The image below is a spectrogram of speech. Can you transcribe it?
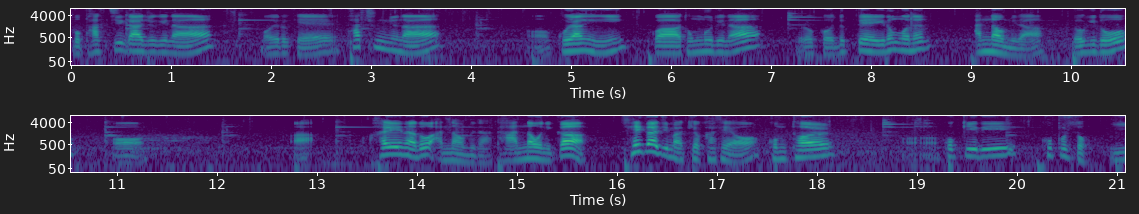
뭐 박쥐 가죽이나 뭐 이렇게 파충류나 어, 고양이과 동물이나 이렇게 늑대 이런 거는 안 나옵니다. 여기도 어, 아, 하이에나도 안 나옵니다. 다 안 나오니까 세 가지만 기억하세요. 곰털, 어, 코끼리, 코뿔소 이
